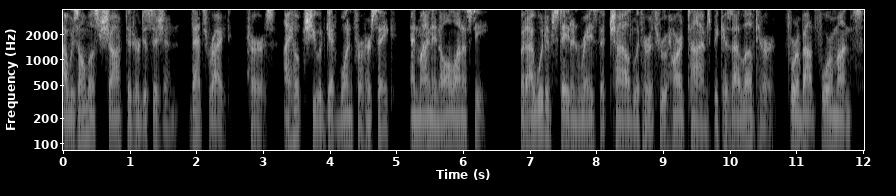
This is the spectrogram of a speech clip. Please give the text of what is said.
I was almost shocked at her decision. That's right, hers. I hoped she would get one for her sake, and mine in all honesty. But I would have stayed and raised that child with her through hard times because I loved her. For about four months,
